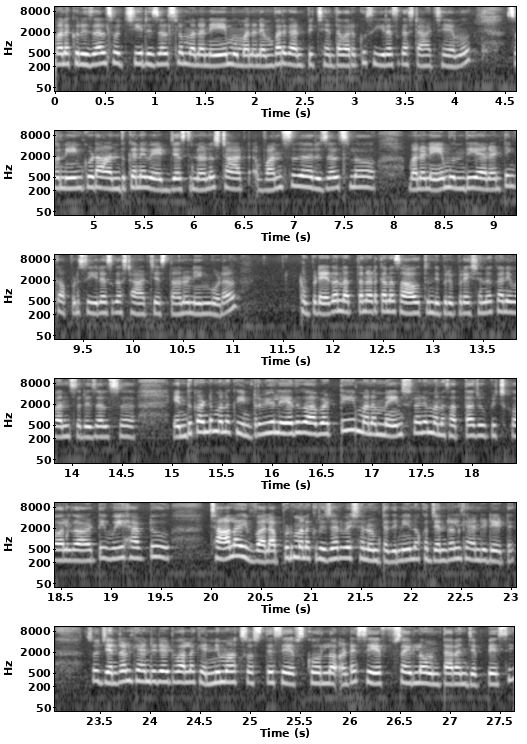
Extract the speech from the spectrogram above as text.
మనకు రిజల్ట్స్ వచ్చి రిజల్ట్స్లో మన నేమ్ మన నెంబర్ కనిపించేంత వరకు సీరియస్గా స్టార్ట్ చేయము. సో నేను కూడా అందుకనే వెయిట్ చేస్తున్నాను. స్టార్ట్ వన్స్ రిజల్ట్స్లో మన నేమ్ ఉంది అని అంటే ఇంక అప్పుడు సీరియస్గా స్టార్ట్ చేస్తాను నేను కూడా. ఇప్పుడు ఏదో నత్తనడకన సాగుతుంది ప్రిపరేషన్ కానీ వన్స్ రిజల్ట్స్ ఎందుకంటే మనకు ఇంటర్వ్యూ లేదు కాబట్టి మనం మెయిన్స్లోనే మన సత్తా చూపించుకోవాలి కాబట్టి వీ హ్యావ్ టు చాలా ఇవ్వాలి. అప్పుడు మనకు రిజర్వేషన్ ఉంటుంది. నేను ఒక general candidate. So general candidate వాళ్ళకి ఎన్ని మార్క్స్ వస్తే సేఫ్ స్కోర్లో అంటే సేఫ్ సైడ్లో ఉంటారని చెప్పేసి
